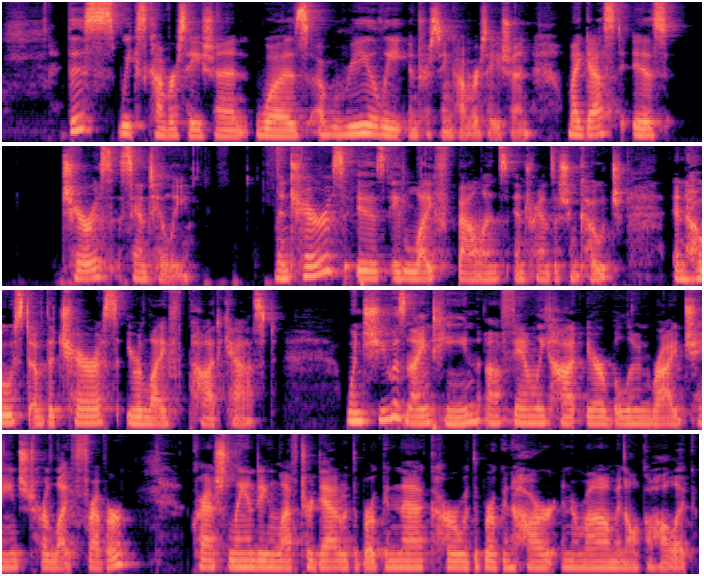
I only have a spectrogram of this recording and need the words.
This week's conversation was a really interesting conversation. My guest is Charis Santillie. And Charis is a life balance and transition coach and host of the Charis Your Life podcast. When she was 19, a family hot air balloon ride changed her life forever. Crash landing left her dad with a broken neck, her with a broken heart, and her mom an alcoholic.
